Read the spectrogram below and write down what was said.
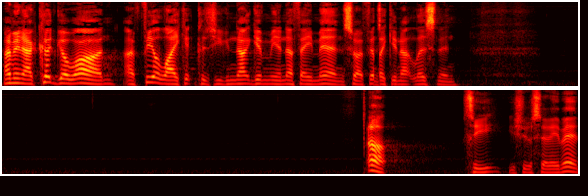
I mean, I could go on. I feel like it because you're not giving me enough amen, so I feel like you're not listening. Oh, see, you should have said amen.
